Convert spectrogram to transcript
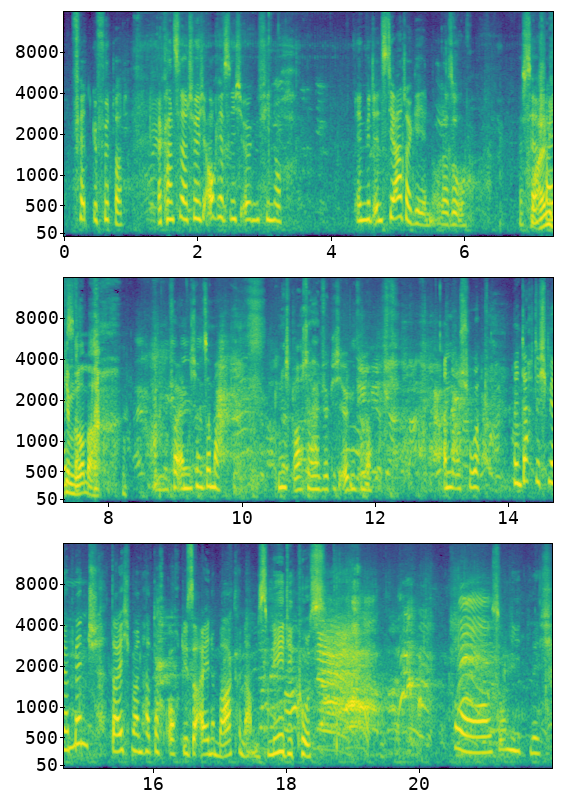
fett gefüttert. Da kannst du natürlich auch jetzt nicht irgendwie noch in, mit ins Theater gehen oder so. Das ist Vor ja allem nicht im scheiße. Sommer. Vor allem nicht im Sommer. Und ich brauchte halt wirklich irgendwie noch andere Schuhe. Dann dachte ich mir, Mensch, Deichmann hat doch auch diese eine Marke namens Medicus. Oh, so niedlich.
